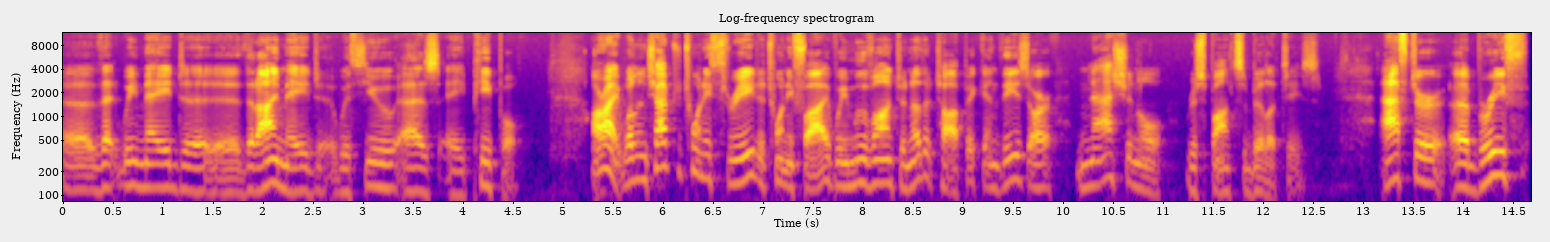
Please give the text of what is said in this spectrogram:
uh, that we made, uh, that I made with you as a people. All right, well in chapter 23 to 25 we move on to another topic and these are national responsibilities. After a brief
